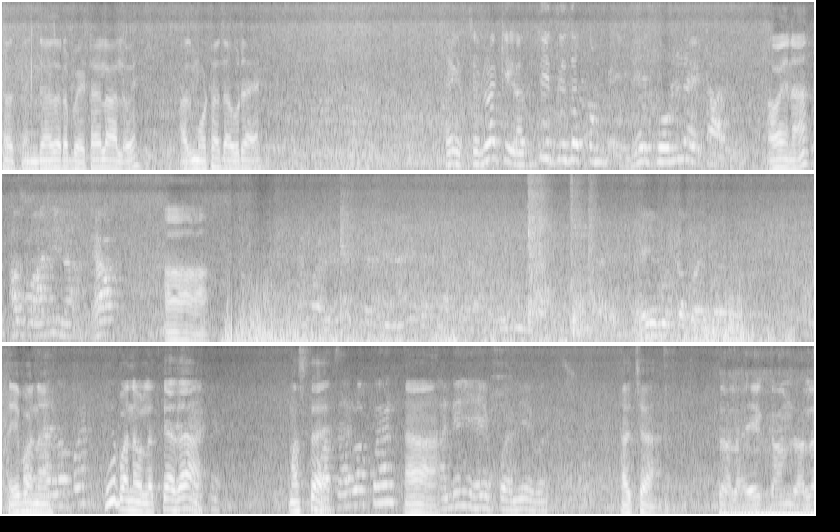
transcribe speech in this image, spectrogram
तर त्यांच्या जरा भेटायला आलो आहे आज मोठा दौरा आहे. सगळं की अगदी तिथं कंप हे जोडलंय काल. होय ना? आज वाली ना ह्या. हां हां. हे बघ का बरं हे हे बनवलं काय आता? मस्त आहे. पण हां. आणि हे पण हे बघ. अच्छा. चला एक काम झालं.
